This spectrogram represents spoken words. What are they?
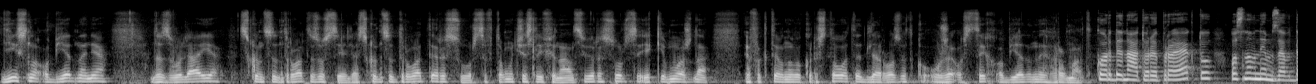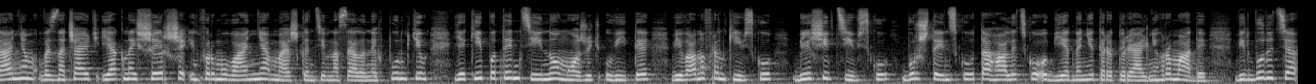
Дійсно, об'єднання дозволяє сконцентрувати зусилля, сконцентрувати ресурси, в тому числі фінансові ресурси, які можна ефективно використовувати для розвитку уже ось цих об'єднаних громад. Координатори проекту основним завданням визначають якнайширше інформування мешканців населених пунктів, які потенційно можуть увійти в Івано-Франківську, Більшівцівську, Бурштинську та Галицьку об'єднані територіальні громади. Відбудуться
